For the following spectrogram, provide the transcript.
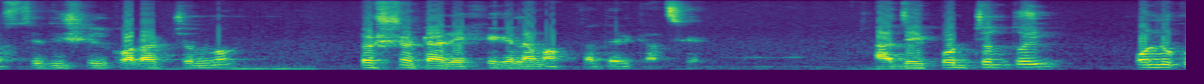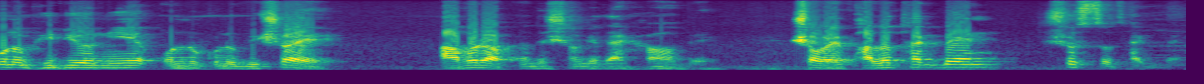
অস্থিতিশীল করার জন্য, প্রশ্নটা রেখে গেলাম আপনাদের কাছে। আজ এই পর্যন্তই। অন্য কোনো ভিডিও নিয়ে, অন্য কোনো বিষয়ে আবারও আপনাদের সঙ্গে দেখা হবে। সবাই ভালো থাকবেন, সুস্থ থাকবেন।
